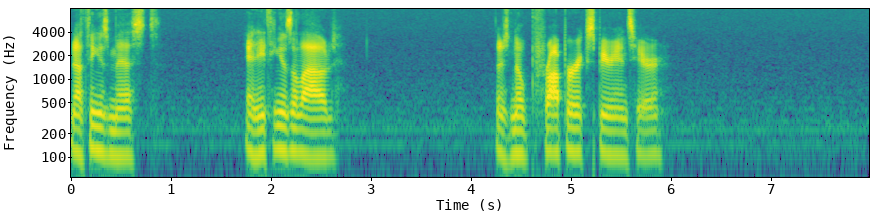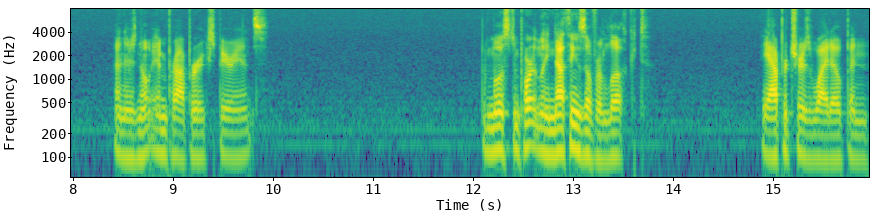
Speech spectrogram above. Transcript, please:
Nothing is missed. Anything is allowed. There's no proper experience here and there's no improper experience. But most importantly, nothing is overlooked. The aperture is wide open.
